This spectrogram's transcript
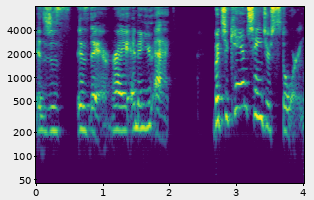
It's just, is there, right? And then you act. But you can change your story.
